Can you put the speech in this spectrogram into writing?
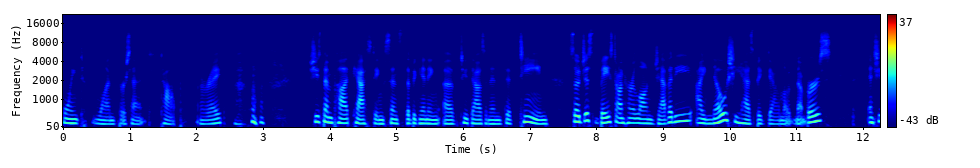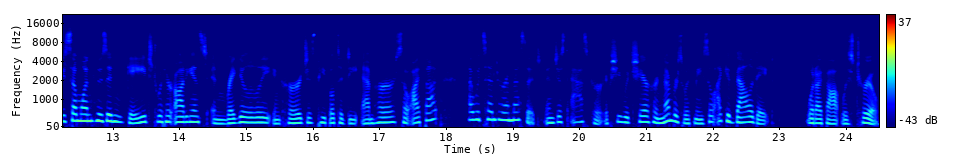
0.1% top. All right. She's been podcasting since the beginning of 2015. So, just based on her longevity, I know she has big download numbers. And she's someone who's engaged with her audience and regularly encourages people to DM her. So I thought I would send her a message and just ask her if she would share her numbers with me so I could validate what I thought was true.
